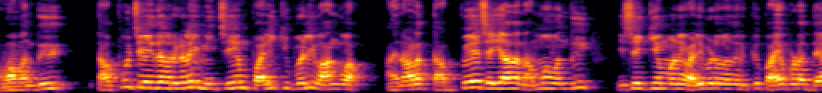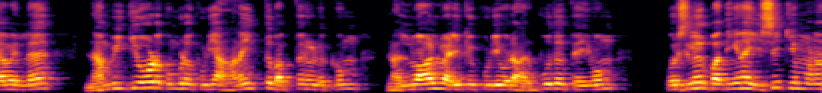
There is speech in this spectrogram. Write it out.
அவன் வந்து தப்பு செய்தவர்களை நிச்சயம் பழிக்கு பழி வாங்குவான் அதனால் தப்பே செய்யாத நம்ம வந்து இசைக்கியம்மனை வழிபடுவதற்கு பயப்பட தேவையில்லை. நம்பிக்கையோடு கும்பிடக்கூடிய அனைத்து பக்தர்களுக்கும் நல்வாழ்வு அளிக்கக்கூடிய ஒரு அற்புத தெய்வம் ஒரு சிலர் பார்த்தீங்கன்னா இசைக்கியம்மனா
